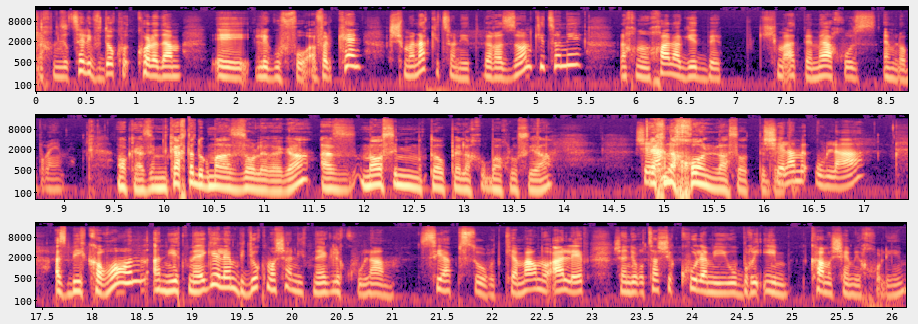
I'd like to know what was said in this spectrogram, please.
אנחנו נרצה לבדוק כל אדם אה, לגופו. אבל כן, השמנה קיצונית ורזון קיצוני, אנחנו נוכל להגיד כמעט ב-100% הם לא בריאים. אוקיי, okay, אז אם ניקח את הדוגמה הזו לרגע, אז מה עושים עם אותו פלח באוכלוסייה? איך מ... נכון לעשות את זה? שאלה מעולה. אז בעיקרון, אני אתנהג אליהם בדיוק כמו שאני אתנהג לכולם. שיא האבסורד. כי אמרנו, א', שאני רוצה שכולם יהיו בריאים כמה שהם יכולים.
